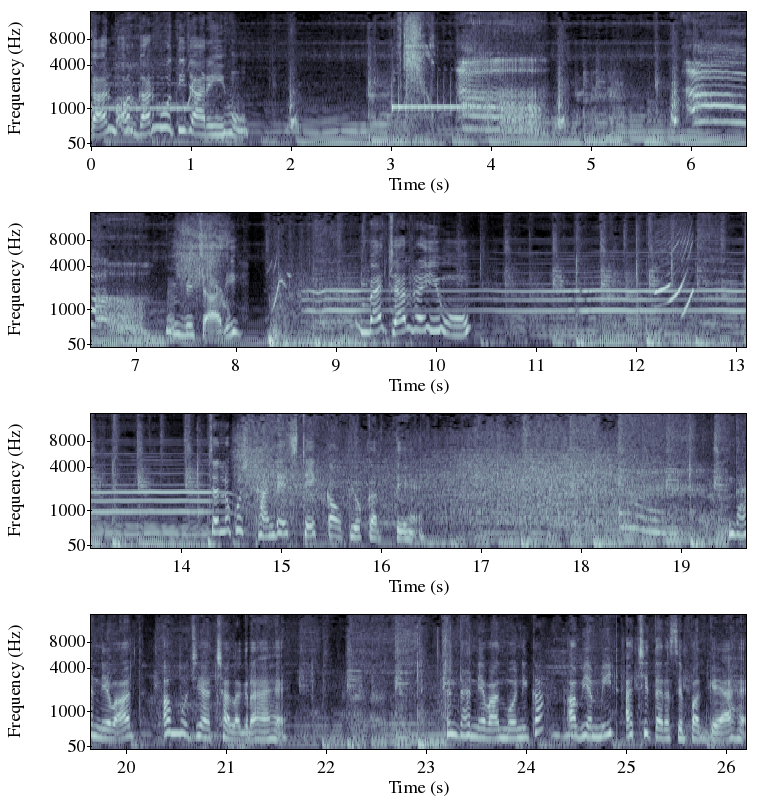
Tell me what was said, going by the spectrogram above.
गर्म और गर्म होती जा रही हूँ। बेचारी। मैं जल रही हूँ। चलो कुछ ठंडे स्टेक का उपयोग करते हैं। धन्यवाद अब मुझे अच्छा लग रहा है। धन्यवाद मोनिका अब यह मीट अच्छी तरह से पक गया है।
